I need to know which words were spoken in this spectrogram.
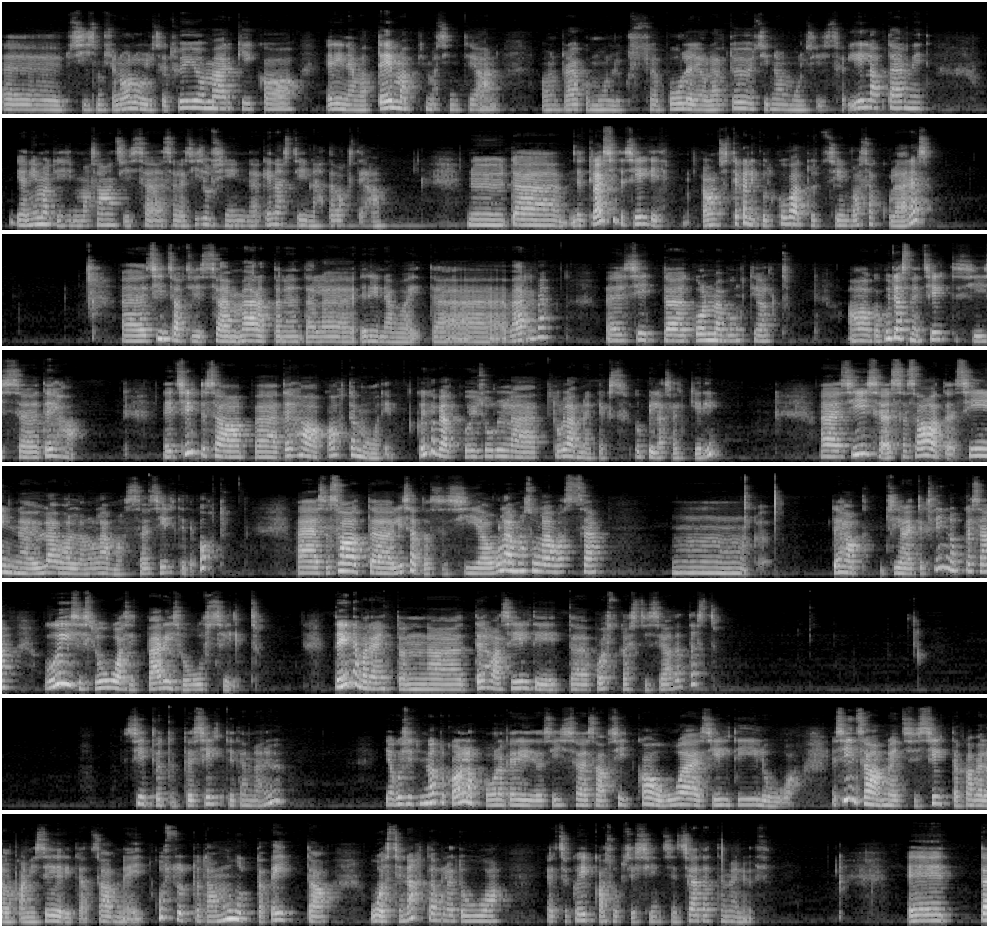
äh, siis mis on olulised hüüumärgiga, erinevad teemad, mis ma siin tean, on praegu mul üks pooleliolev töö, siin on mul siis lillad tärnid ja niimoodi ma saan siis äh, selle sisu siin kenasti nähtavaks teha. nüüd äh, need klasside sildid on siis tegelikult kuvatud siin vasakul ääres. siin saab siis määrata nendele erinevaid värve siit eh, kolme punkti alt. aga kuidas neid silte siis eh, teha? Neid silte saab teha kahte moodi. kõigepealt, kui sulle tuleb näiteks õpilaselt kiri, siis sa saad, siin üleval on olemas siltide koht. sa saad lisada siia olemasolevasse, mm, teha siia näiteks linnukese või siis luua siit päris uus silt teine variant on äh, teha sildid äh, postkasti seadetest. siit võtate siltide menüü ja kui siit natuke allapoole kerida, siis äh, saab siit ka uue sildi luua ja siin saab neid siis silte ka veel organiseerida, et saab neid kustutada, muuta, peita, uuesti nähtavale tuua. et see kõik asub siis siin, siin seadete menüüs. et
